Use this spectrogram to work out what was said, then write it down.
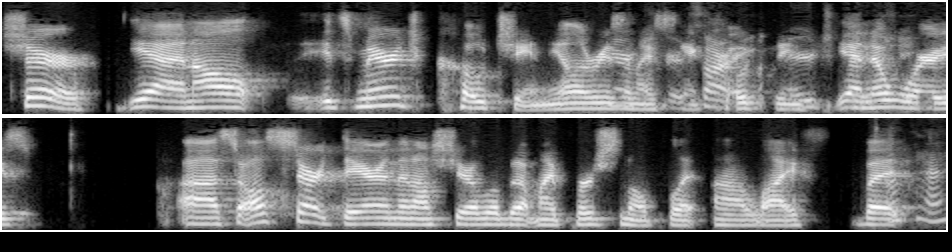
Sure. Yeah, and I'll it's marriage coaching. The only reason marriage, I say sorry, coaching. Yeah, coaching. no worries. Uh, so I'll start there, and then I'll share a little bit about my personal uh, life. But okay.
